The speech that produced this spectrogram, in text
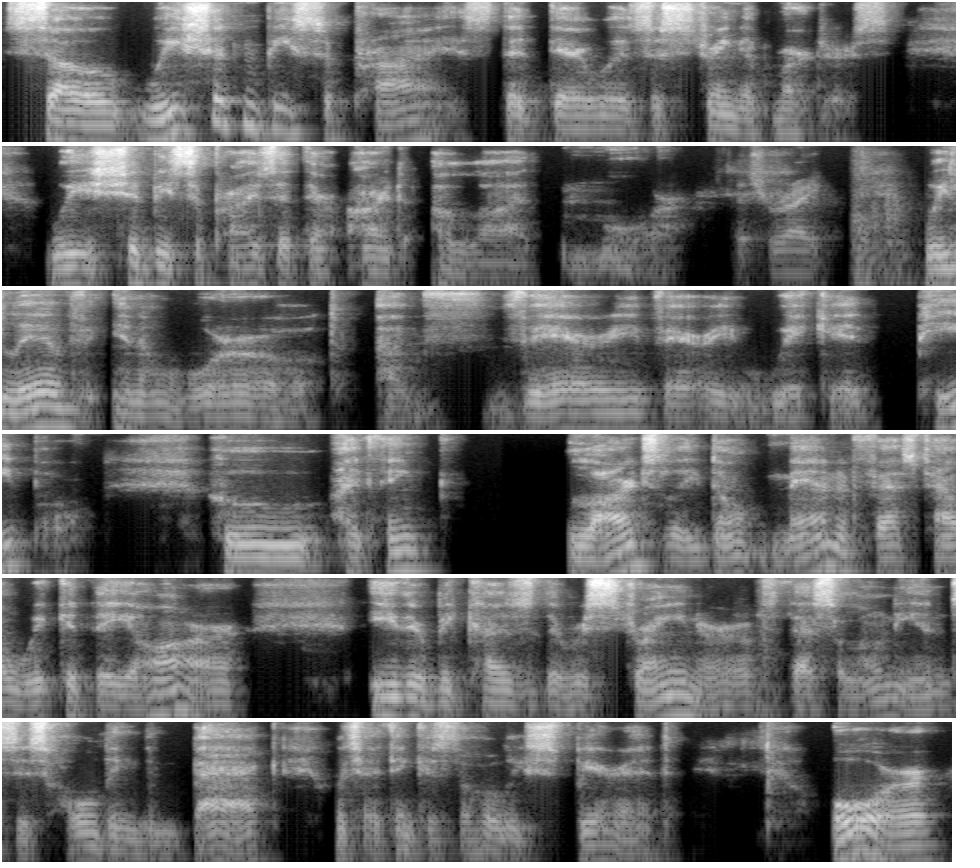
So we shouldn't be surprised that there was a string of murders. We should be surprised that there aren't a lot more. That's right. We live in a world of very, very wicked people who I think largely don't manifest how wicked they are, either because the restrainer of Thessalonians is holding them back, which I think is the Holy Spirit, or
